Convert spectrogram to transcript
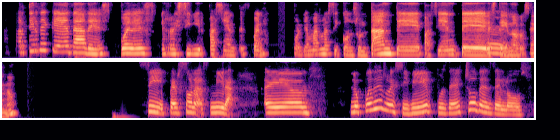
¿A partir de qué edades puedes recibir pacientes? Bueno, por llamarlo así, consultante, paciente, este, mm. no lo sé, ¿no? Sí, personas. Mira, eh, lo puedes recibir, pues de hecho, desde los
